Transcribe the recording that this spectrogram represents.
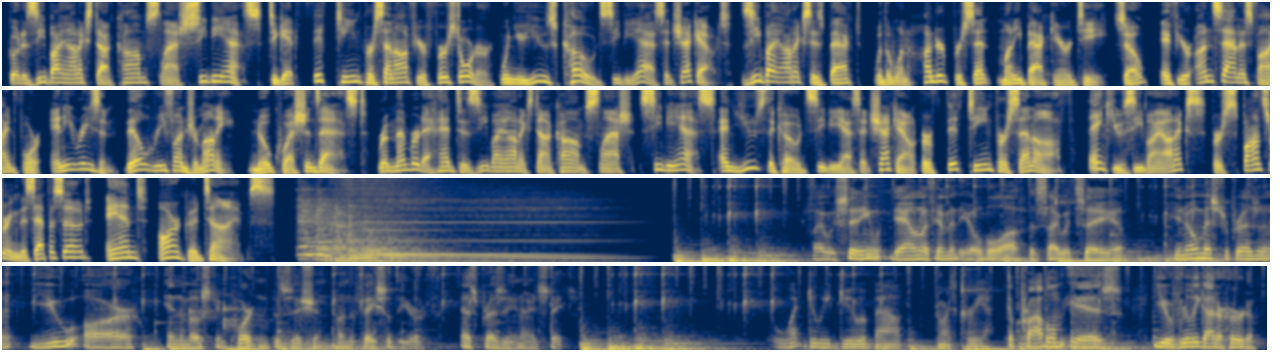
Go to zbiotics.com slash CBS to get 15% off your first order when you use code CBS at checkout. ZBiotics is backed with a 100% money back guarantee. So if you're unsatisfied for any reason, they'll refund your money. No questions asked. Remember to head to zbiotics.com slash CBS and use the code CBS at checkout for 15% off. Thank you, ZBiotics, for sponsoring this episode and our good times. If I was sitting down with him in the Oval Office, I would say, uh, You know, Mr. President, you are in the most important position on the face of the earth as President of the United States. What do we do about North Korea? The problem is you've really got to hurt them.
